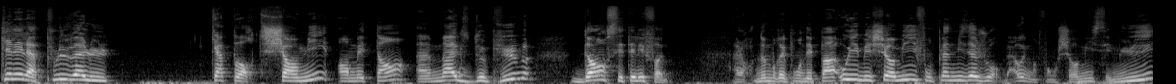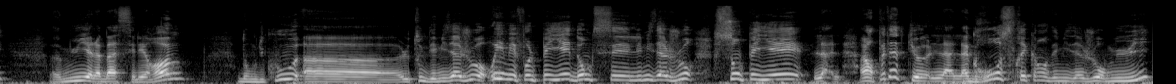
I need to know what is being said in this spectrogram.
Quelle est la plus-value qu'apporte Xiaomi en mettant un max de pub dans ses téléphones? Alors, ne me répondez pas, oui, mais Xiaomi, ils font plein de mises à jour. Bah oui, mais enfin, Xiaomi, c'est MUI. Euh, MUI, à la base, c'est les ROM. Donc du coup, euh, le truc des mises à jour, oui mais il faut le payer, donc les mises à jour sont payées. alors peut-être que la, grosse fréquence des mises à jour MUI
